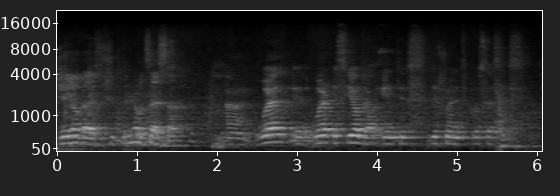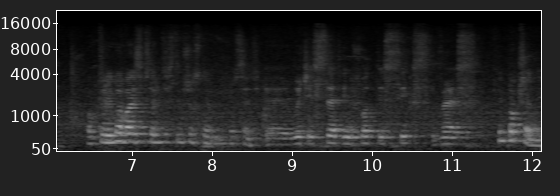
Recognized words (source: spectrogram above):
gdzie yoga jest przy tych procesach? Uh, where, uh, where is yoga in these different processes? O której mowa jest w 46 wersecie. Uh, which is said in 46 verse W tym poprzednim.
